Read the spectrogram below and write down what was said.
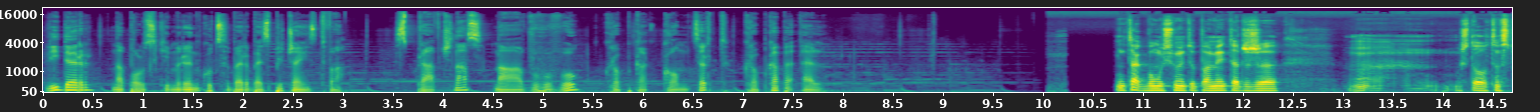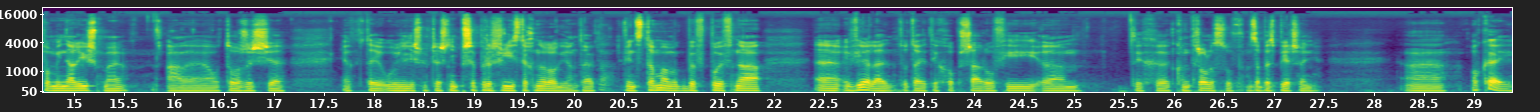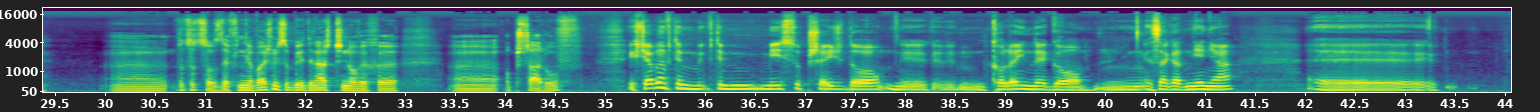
lider na polskim rynku cyberbezpieczeństwa. Sprawdź nas na www.koncert.pl. No tak, bo musimy tu pamiętać, że już to o tym wspominaliśmy, ale autorzy się, jak tutaj ujęliśmy wcześniej, przeprosili z technologią, tak? tak. Więc to ma jakby wpływ na wiele tutaj tych obszarów i tych kontrolsów, zabezpieczeń. E, okej. Okay. E, no to co, zdefiniowaliśmy sobie 11 nowych obszarów. I chciałbym w tym, w tym miejscu przejść do kolejnego mm, zagadnienia,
